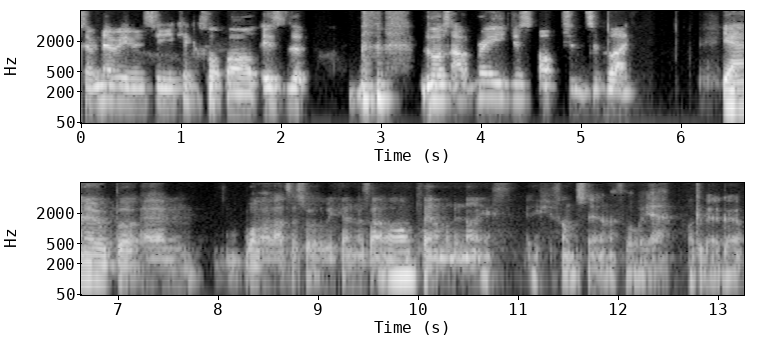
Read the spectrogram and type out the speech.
'cause I've never even seen you kick a football, is the the most outrageous option to play. Yeah, I know, but um, one of the lads I saw at the weekend was like, "Oh, I'm playing on Monday night if, if you fancy it," and I thought, well, "Yeah, I'll give it a go."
